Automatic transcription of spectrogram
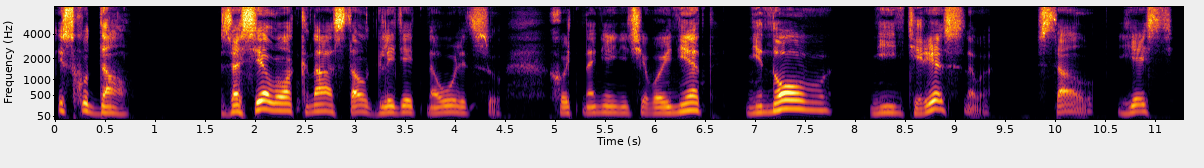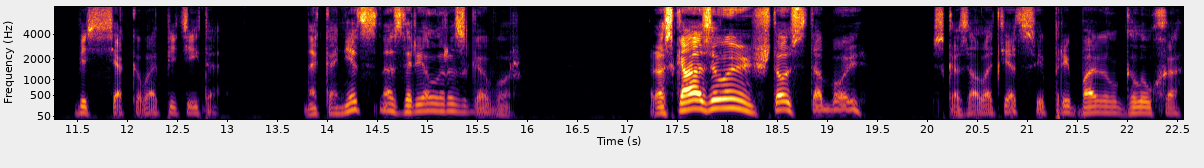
Исхудал. Засел у окна, стал глядеть на улицу, хоть на ней ничего и нет, ни нового, ни интересного. Стал есть без всякого аппетита. Наконец назрел разговор. Рассказывай, что с тобой, сказал отец и прибавил глухо:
